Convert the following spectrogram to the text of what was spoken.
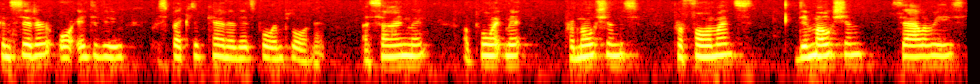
consider, or interview prospective candidates for employment, assignment, appointment, promotions, performance, demotion, salaries,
